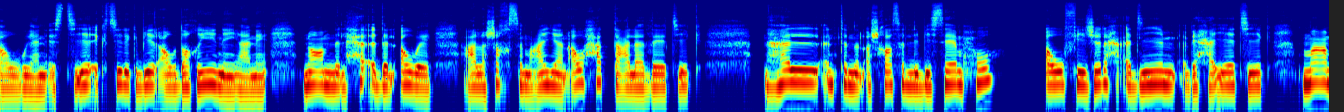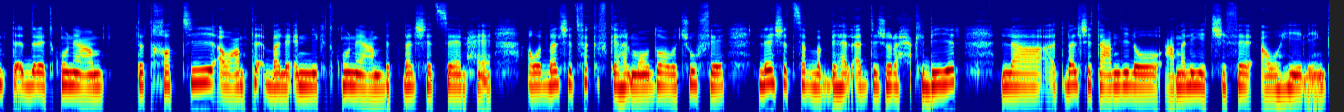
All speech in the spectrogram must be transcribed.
أو يعني استياء كتير كبير أو ضغينة يعني نوع من الحقد القوي على شخص معين أو حتى على ذاتك. هل أنت من الأشخاص اللي بيسامحوا أو في جرح قديم بحياتك ما عم تقدري تكوني عم تتخطيه أو عم تقبلي إنك تكوني عم بتبلشي تسامحي أو تبلشي تفكفكي هالموضوع وتشوفي ليش تسبب بهالقد جرح كبير لتبلشي تعملي له عملية شفاء أو هيلينج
